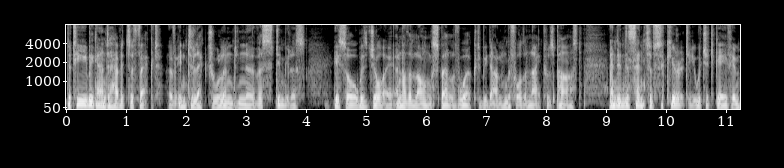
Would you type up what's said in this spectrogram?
The tea began to have its effect of intellectual and nervous stimulus. He saw with joy another long spell of work to be done before the night was past, and in the sense of security which it gave him,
